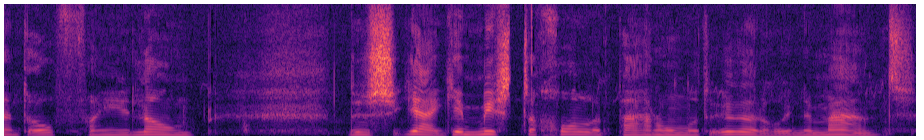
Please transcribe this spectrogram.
70% over van je loon. Dus ja, je mist toch gewoon een paar honderd euro in de maand.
